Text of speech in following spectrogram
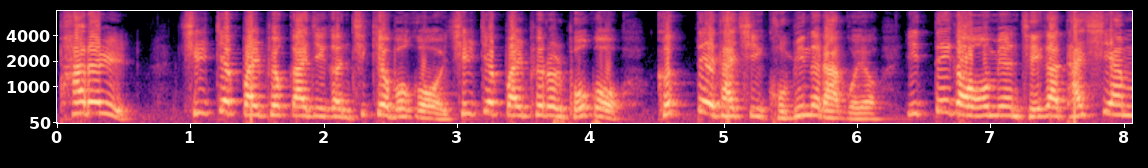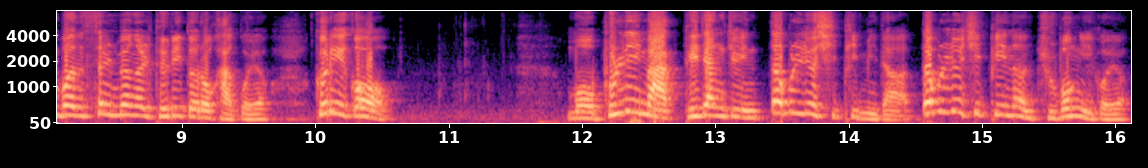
8월 실적 발표까지는 지켜보고 실적 발표를 보고 그때 다시 고민을 하고요. 이때가 오면 제가 다시 한번 설명을 드리도록 하고요. 그리고 뭐 분리막 대장주인 WCP입니다. WCP는 주봉이고요.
